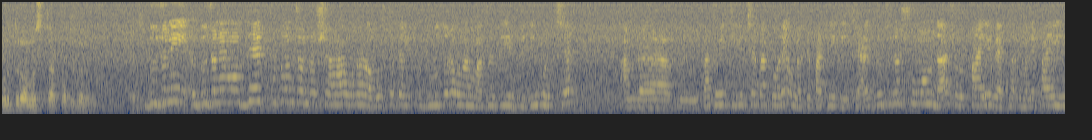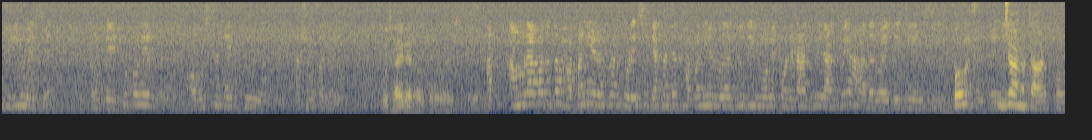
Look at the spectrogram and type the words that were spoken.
গুরুতর অবস্থা কতজন দুজনই দুজনের মধ্যে টুটন চন্দ্র সাহা ওনার অবস্থাটা একটু গুরুতর ওনার মাথা দিয়ে ব্লিডিং হচ্ছে। আমরা প্রাথমিক চিকিৎসাটা করে ওনাকে পাঠিয়ে দিয়েছি। আরেকজন ছিল সুমন দাস ওর পায়ে ব্যথা মানে পায়ে ইঞ্জুরি হয়েছে। তবে টুটনের অবস্থাটা একটু আশঙ্কাজনক। কোথায় রেফার করা হয়েছে? আমরা আপাতত হাপানিয়া রেফার করেছি। দেখা যাক হাপানিয়ার ওরা যদি মনে করে রাখবে রাখবে আদারওয়াইজ এই জিএমসি জনতা অর্পণ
